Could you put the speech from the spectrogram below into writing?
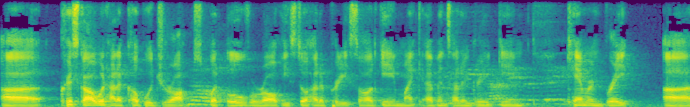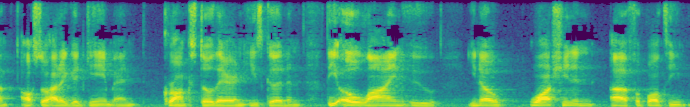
Uh, Chris Godwin had a couple drops, but overall he still had a pretty solid game. Mike Evans had a great game. Cameron Brate uh, also had a good game, and Gronk's still there, and he's good. And the O line, who you know, Washington uh, football team,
